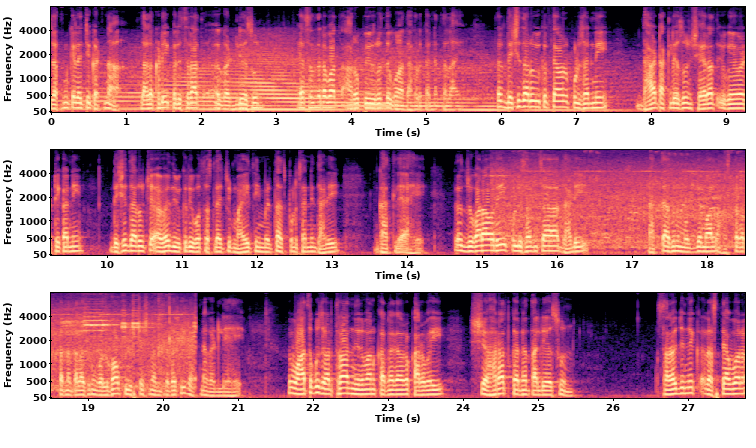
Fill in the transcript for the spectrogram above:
जखमी केल्याची घटना लालखडी परिसरात घडली असून या संदर्भात आरोपीविरुद्ध गुन्हा दाखल करण्यात आला आहे. तर देशी दारू विक्रेत्यावर पोलिसांनी धाड टाकली असून शहरात वेगवेगळ्या ठिकाणी देशी दारूची अवैध विक्री होत असल्याची माहिती मिळताच पोलिसांनी धाडी घातली आहे. तर जुगारावरही पोलिसांचा धाडी घातल्या असून मुद्देमाल हस्तगत करण्यात आला असून वलगाव पोलीस स्टेशन अंतर्गत ही घटना घडली आहे. तर वाहतुकीस अडथळा निर्माण करणाऱ्यावर कारवाई शहरात करण्यात आली असून सार्वजनिक रस्त्यावर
